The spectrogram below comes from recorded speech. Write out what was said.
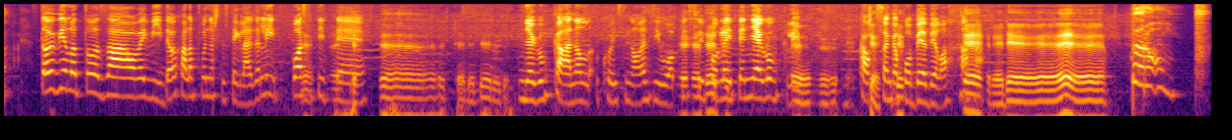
to bi bilo to za ovaj video. Hvala puno što ste gledali. Posjetite njegov kanal koji se nalazi u opisu i pogledajte njegov klip. Kako sam ga pobedila. E, Brum!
